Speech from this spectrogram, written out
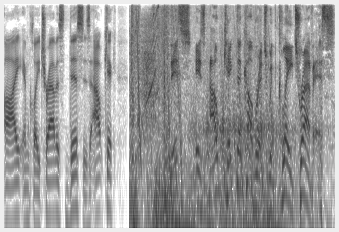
I am Clay Travis. This is Outkick. This is Outkick the coverage with Clay Travis.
